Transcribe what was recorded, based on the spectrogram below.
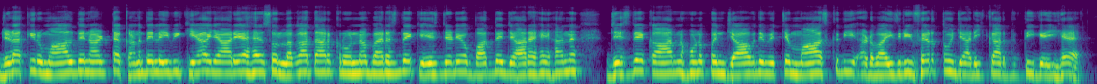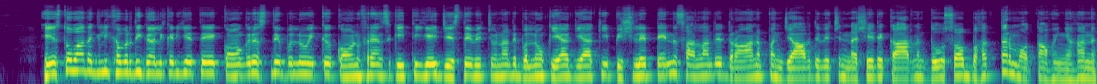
ਜਿਹੜਾ ਕਿ ਰੁਮਾਲ ਦੇ ਨਾਲ ਢੱਕਣ ਦੇ ਲਈ ਵੀ ਕਿਹਾ ਜਾ ਰਿਹਾ ਹੈ। ਸੋ ਲਗਾਤਾਰ ਕਰੋਨਾ ਵਾਇਰਸ ਦੇ ਕੇਸ ਜਿਹੜੇ ਉਹ ਵੱਧਦੇ ਜਾ ਰਹੇ ਹਨ, ਜਿਸ ਦੇ ਕਾਰਨ ਹੁਣ ਪੰਜਾਬ ਦੇ ਵਿੱਚ ਮਾਸਕ ਦੀ ਐਡਵਾਈਜ਼ਰੀ ਫਿਰ ਤੋਂ ਜਾਰੀ ਕਰ ਦਿੱਤੀ ਗਈ ਹੈ। ਇਸ ਤੋਂ ਬਾਅਦ ਅਗਲੀ ਖਬਰ ਦੀ ਗੱਲ ਕਰੀਏ ਤੇ ਕਾਂਗਰਸ ਦੇ ਵੱਲੋਂ ਇੱਕ ਕਾਨਫਰੰਸ ਕੀਤੀ ਗਈ, ਜਿਸ ਦੇ ਵਿੱਚ ਉਹਨਾਂ ਦੇ ਵੱਲੋਂ ਕਿਹਾ ਗਿਆ ਕਿ ਪਿਛਲੇ 3 ਸਾਲਾਂ ਦੇ ਦੌਰਾਨ ਪੰਜਾਬ ਦੇ ਵਿੱਚ ਨਸ਼ੇ ਦੇ ਕਾਰਨ 272 ਮੌਤਾਂ ਹੋਈਆਂ ਹਨ।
